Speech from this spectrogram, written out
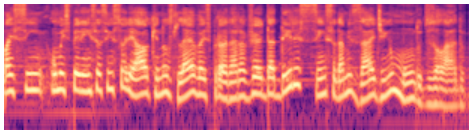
mas sim uma experiência sensorial que nos leva a explorar a verdadeira essência da amizade em um mundo desolado.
